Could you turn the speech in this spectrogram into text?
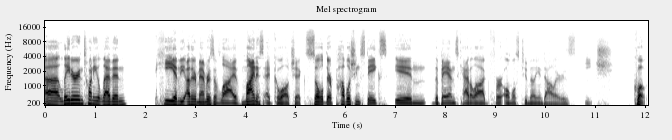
uh, later in 2011, he and the other members of Live, minus Ed Kowalczyk, sold their publishing stakes in the band's catalog for almost $2 million each. Quote,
